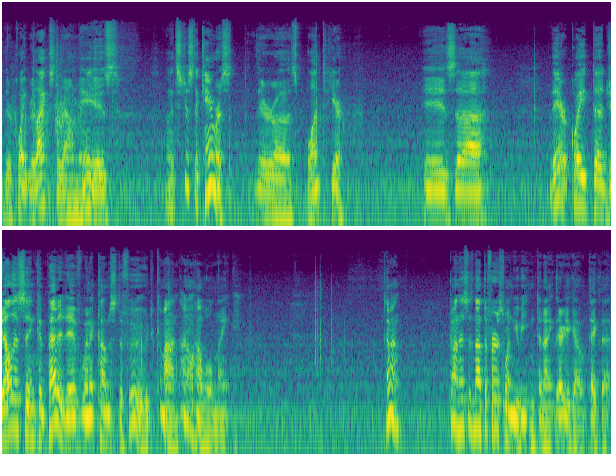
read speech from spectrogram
they're quite relaxed around me, is it's just the cameras. They're uh, blunt here. Is uh, they're quite uh, jealous and competitive when it comes to food. Come on, I don't have all night. Come on. Come on, this is not the first one you've eaten tonight. There you go. Take that.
